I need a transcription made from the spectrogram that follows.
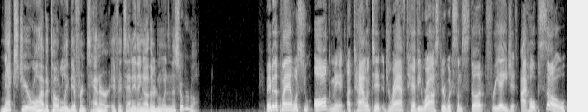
Next year we'll have a totally different tenor if it's anything other than winning the Super Bowl. Maybe the plan was to augment a talented draft heavy roster with some stud free agents. I hope so,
